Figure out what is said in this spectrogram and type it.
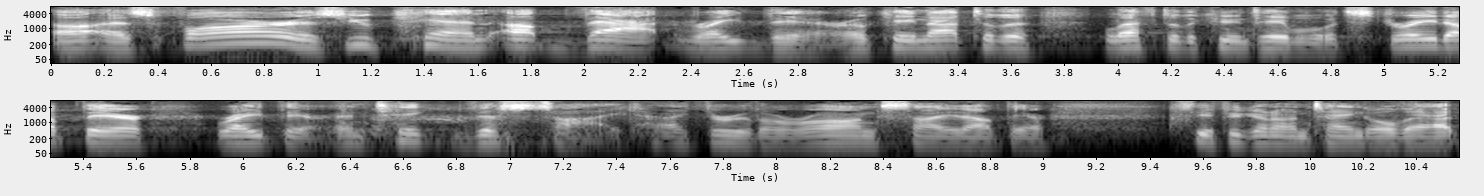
uh, as far as you can up that right there. Okay, not to the left of the coon table, but straight up there, right there. And take this side. I threw the wrong side out there. See if you can untangle that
